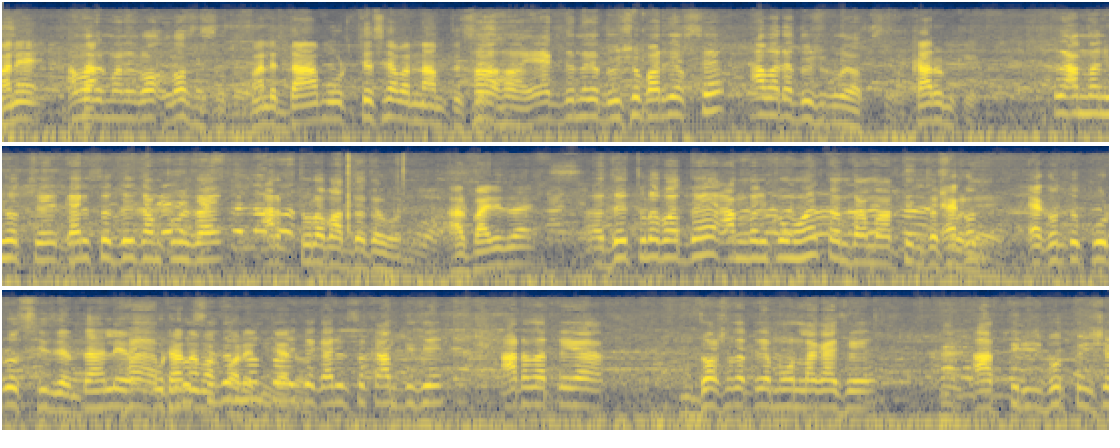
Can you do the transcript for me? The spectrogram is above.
মানে আমাদের মানে লস আছে মানে দাম উঠতেছে আবার নামতেছে। হ্যাঁ হ্যাঁ একদিন থেকে দুইশো বাড়ি যাচ্ছে আবার দুইশো করে যাচ্ছে। কারণ কি? আমদানি হচ্ছে গাড়ির তো যে দাম কমে যায় আর তোলা বাদ দিতে হবে আর বাইরে যায়? আর যে তুলা বাদ দেয় আমদানি কম হয় তার দাম আর তিন এখন এখন তো পুরো সিজন তাহলে হ্যাঁ, ওঠানামা করেন তো ওই কেন? যে গাড়ির তো কাম দিছে আট হাজার টাকা দশ হাজার টাকা মন লাগাইছে আর তিরিশ বত্রিশে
